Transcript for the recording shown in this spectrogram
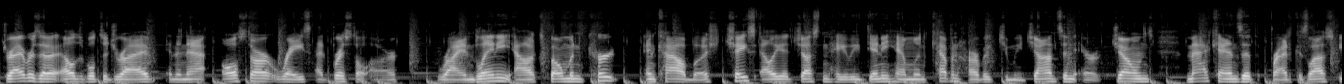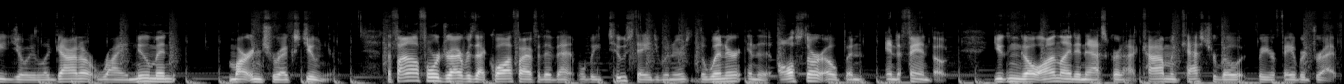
Drivers that are eligible to drive in the Nat All Star race at Bristol are Ryan Blaney, Alex Bowman, Kurt and Kyle Busch, Chase Elliott, Justin Haley, Denny Hamlin, Kevin Harvick, Jimmie Johnson, Erik Jones, Matt Kenseth, Brad Keselowski, Joey Logano, Ryan Newman, Martin Truex Jr. The final four drivers that qualify for the event will be two stage winners, the winner in the All Star Open, and a fan vote. You can go online to NASCAR.com and cast your vote for your favorite driver.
